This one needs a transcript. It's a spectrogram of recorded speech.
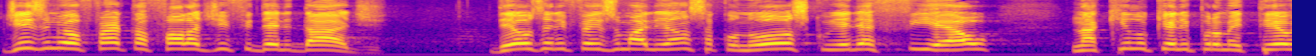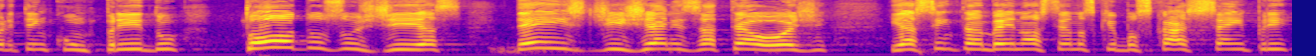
Dízimo e oferta fala de fidelidade. Deus ele fez uma aliança conosco e ele é fiel naquilo que ele prometeu, ele tem cumprido todos os dias, desde Gênesis até hoje, e assim também nós temos que buscar sempre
